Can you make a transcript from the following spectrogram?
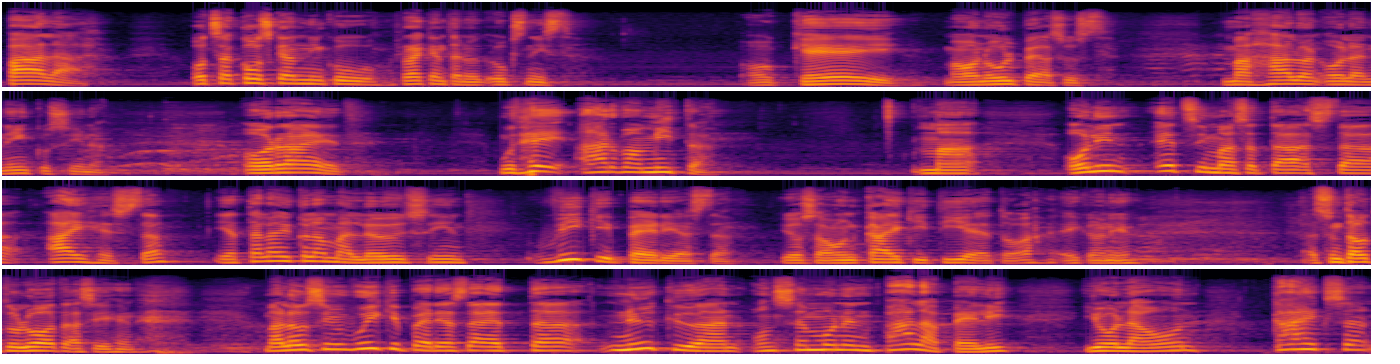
palaa. Oletko koskaan niin kuin, rakentanut yksi niistä? Okei, okay. mä oon ulpea susta. Mä haluan olla niin kuin sinä. Alright. Mutta hei, arva mitä? Mä olin etsimässä tästä aiheesta ja tällä viikolla mä löysin Wikipediasta, jossa on kaikki tietoa, eikö niin? Sun täytyy luota siihen. Mä löysin Wikipediasta, että nykyään on semmoinen palapeli, jolla on kahdeksan,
